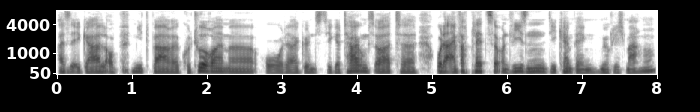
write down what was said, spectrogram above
Also egal ob mietbare Kulturräume oder günstige Tagungsorte oder einfach Plätze und Wiesen, die Camping möglich machen,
